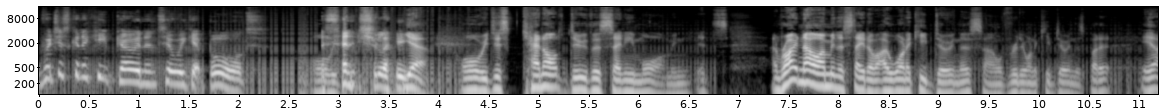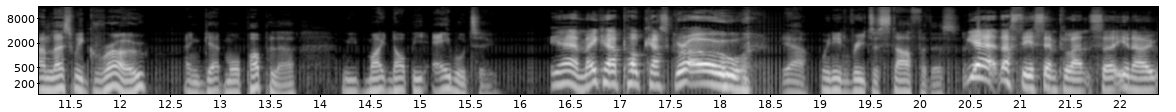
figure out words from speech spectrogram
we're just going to keep going until we get bored. Or we Essentially, yeah, or we just cannot do this anymore. I mean, it's and right now I'm in the state of I want to keep doing this. I really want to keep doing this, but it, it, unless we grow and get more popular, we might not be able to. yeah, make our podcast grow. Yeah, we need Rita's staff for this. Yeah, that's the simple answer. You know,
